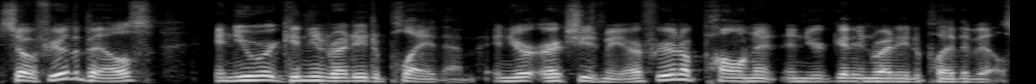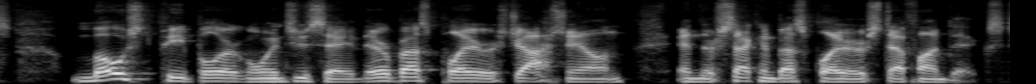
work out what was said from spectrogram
So if you're the Bills and you are getting ready to play them, and you're, excuse me, or if you're an opponent and you're getting ready to play the Bills, most people are going to say their best player is Josh Allen and their second best player is Stefon Diggs.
